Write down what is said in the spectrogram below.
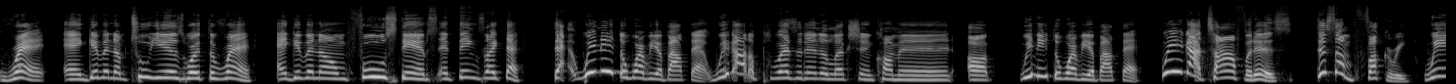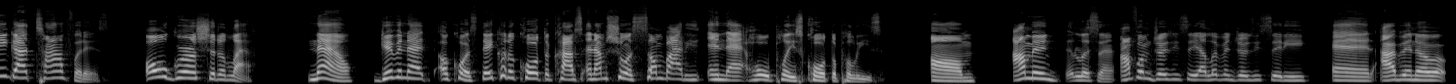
rent and giving them 2 years worth of rent and giving them food stamps and things like that. That we need to worry about that. We got a president election coming up. We need to worry about that. We ain't got time for this. This some fuckery. We ain't got time for this. Old girl should have left. Now, given that, of course, they could have called the cops, and I'm sure somebody in that whole place called the police. Um, I'm in. Listen, I'm from Jersey City. I live in Jersey City, and I've been a.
